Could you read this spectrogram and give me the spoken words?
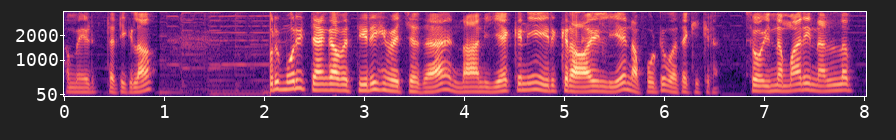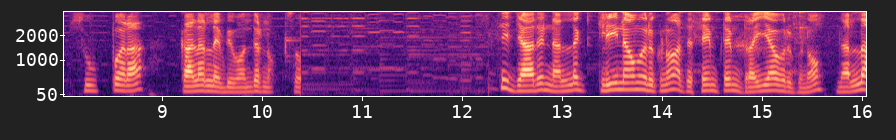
நம்ம எடுத்து தட்டிக்கலாம். ஒரு முறை தேங்காவை திருகி வச்சதை நான் ஏற்கனவே இருக்கிற ஆயிலையே நான் போட்டு வதக்கிக்கிறேன். ஸோ இந்த மாதிரி நல்ல சூப்பராக கலரில் இப்படி வந்துடணும். ஸோ மிக்சி ஜாரு நல்ல க்ளீனாகவும் இருக்கணும். அட் த சேம் டைம் ட்ரையாகவும் இருக்கணும். நல்லா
